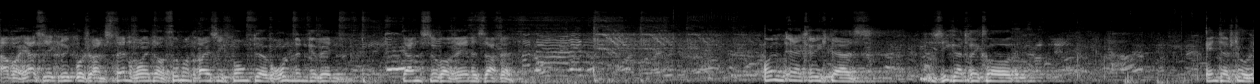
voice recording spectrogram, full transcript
Aber herzlichen Glückwunsch an Sven Reuter, 35 Punkte, Rundengewinn, ganz souveräne Sache. Und er kriegt das Siegertrikot Interstuhl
